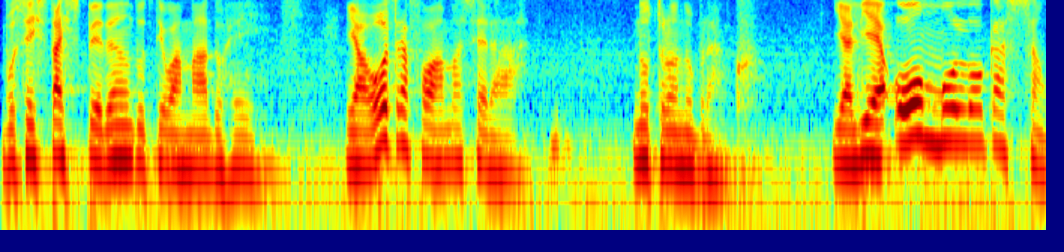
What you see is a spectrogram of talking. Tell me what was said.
Você está esperando o teu amado Rei. E a outra forma será no trono branco. E ali é homologação.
